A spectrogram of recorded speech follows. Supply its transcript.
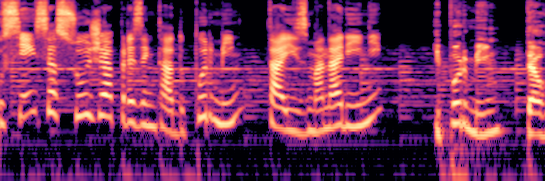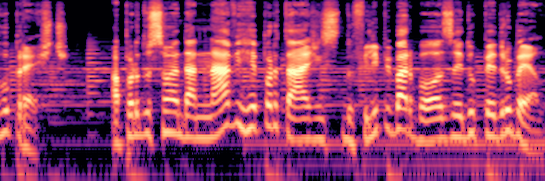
O Ciência Suja é apresentado por mim, Thaís Manarini. E por mim, Telro Preste. A produção é da Nave Reportagens, do Felipe Barbosa e do Pedro Belo.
